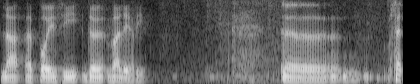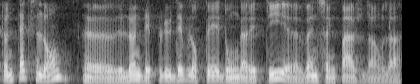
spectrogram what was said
la euh, poésie de Valérie. Euh, c'est un texte long, l'un des plus développés d'Ungaretti, 25 pages dans la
